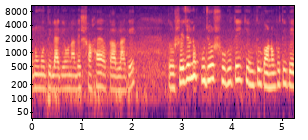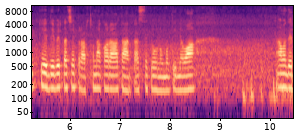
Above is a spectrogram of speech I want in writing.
অনুমতি লাগে, ওনাদের সহায়তা লাগে। তো সেই জন্য পুজোর শুরুতেই কিন্তু গণপতি দেবকে দেবের কাছে প্রার্থনা করা, তার কাছ থেকে অনুমতি নেওয়া, আমাদের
